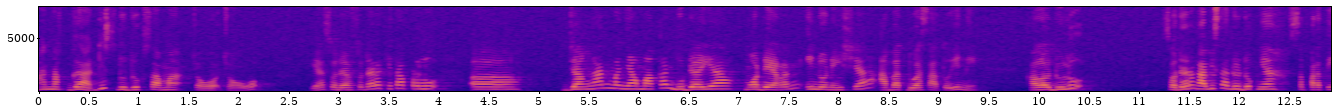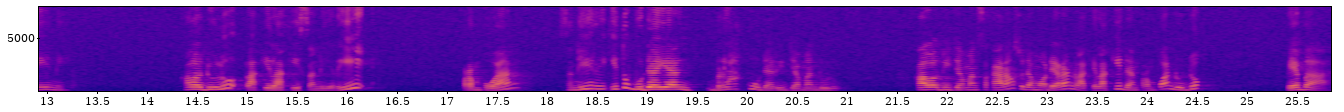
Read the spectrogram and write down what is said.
anak gadis duduk sama cowok-cowok ya saudara-saudara kita perlu uh, jangan menyamakan budaya modern Indonesia abad 21 ini kalau dulu saudara nggak bisa duduknya seperti ini. Kalau dulu laki-laki sendiri perempuan sendiri itu budaya yang berlaku dari zaman dulu. Kalau di zaman sekarang sudah modern laki-laki dan perempuan duduk bebas.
